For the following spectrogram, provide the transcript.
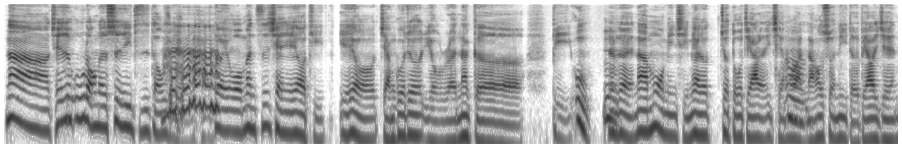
那其实乌龙的是一只都有，对，我们之前也有提，也有讲过，就有人那个笔误，嗯、对不对？那莫名其妙就就多加了一千万，嗯、然后顺利得标一间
